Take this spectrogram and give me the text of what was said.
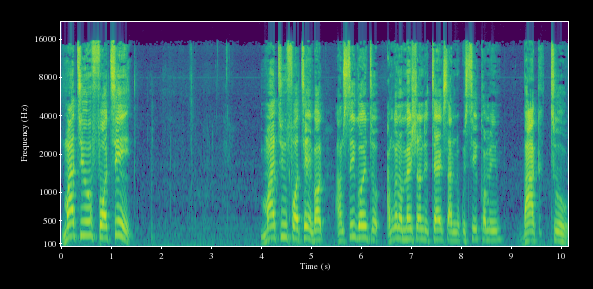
Matthew 14. Matthew 14, but I'm still going to I'm going to mention the text and we're still coming back to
